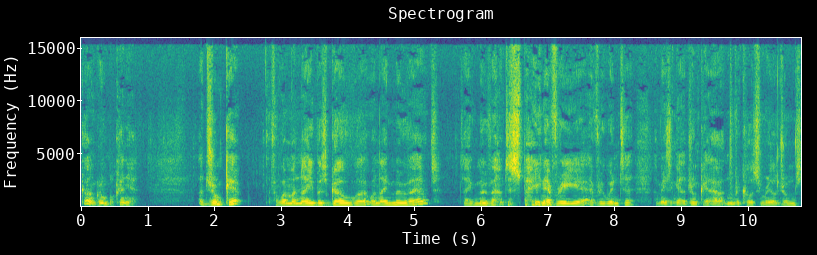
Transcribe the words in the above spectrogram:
Can't grumble, can you? A drum kit for when my neighbours go, uh, when they move out. They move out to Spain every uh, every winter. That means I can get the drum kit out and record some real drums.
